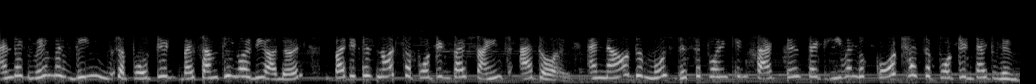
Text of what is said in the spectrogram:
And that whim is being supported by something or the other, but it is not supported by science at all. And now the most disappointing fact is that even the court has supported that whim.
